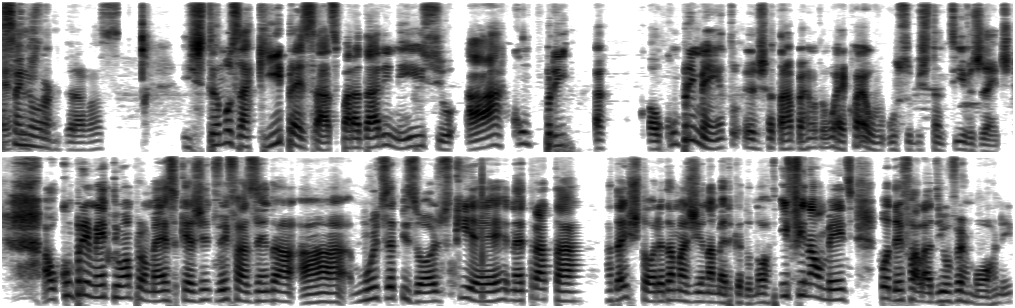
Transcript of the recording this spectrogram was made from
certo Senhor. gravação. Estamos aqui, prezados, para dar início a cumprir ao cumprimento, eu já estava perguntando, ué, qual é o, o substantivo, gente? Ao cumprimento de uma promessa que a gente vem fazendo há, há muitos episódios, que é né, tratar da história da magia na América do Norte e finalmente poder falar de Ilvermorny.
